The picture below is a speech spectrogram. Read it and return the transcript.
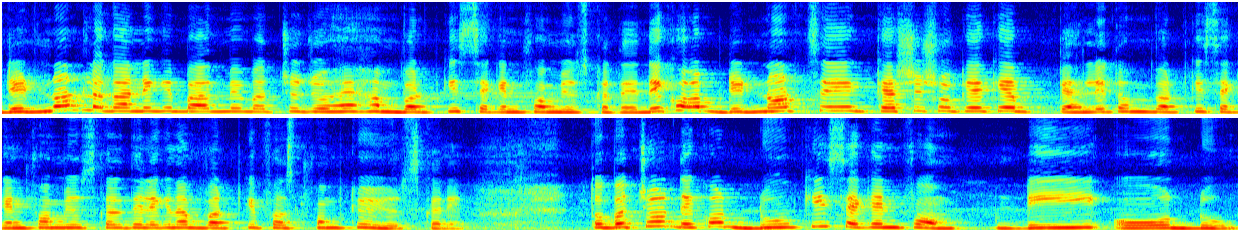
did not लगाने के बाद में बच्चों जो है, हम वर्ब की सेकंड फॉर्म यूज़ करते हैं। देखो, अब डिड नॉट से कैसे शो किया कि अब पहले तो हम वर्ब की सेकंड फॉर्म यूज़ करते हैं, लेकिन अब वर्ब की फ़र्स्ट फॉर्म क्यों यूज़ करें? तो बच्चों, देखो डू की second form D O do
